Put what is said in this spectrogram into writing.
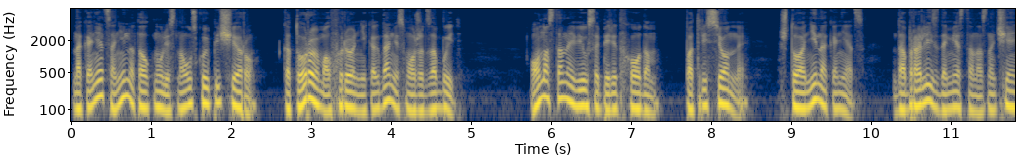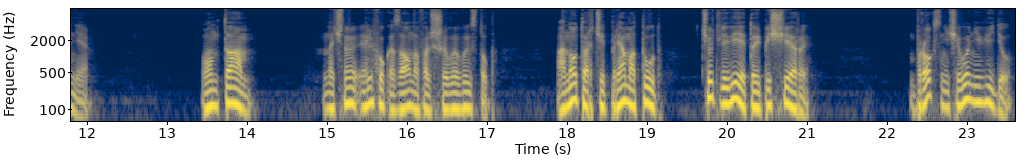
Наконец они натолкнулись на узкую пещеру, которую Малфурион никогда не сможет забыть. Он остановился перед входом, потрясенный, что они, наконец, добрались до места назначения. «Он там!» Ночной эльф указал на фальшивый выступ. «Оно торчит прямо тут, чуть левее той пещеры». Брокс ничего не видел,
